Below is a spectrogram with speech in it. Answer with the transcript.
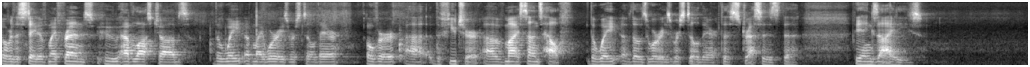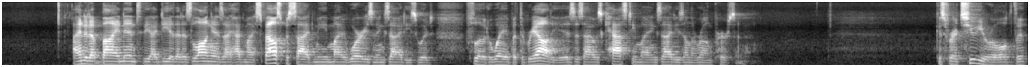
Over the state of my friends who have lost jobs, the weight of my worries were still there. Over uh, the future of my son's health, the weight of those worries were still there. The stresses, the, the anxieties. I ended up buying into the idea that as long as I had my spouse beside me, my worries and anxieties would float away. But the reality is, is I was casting my anxieties on the wrong person. Because for a two-year-old, the,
